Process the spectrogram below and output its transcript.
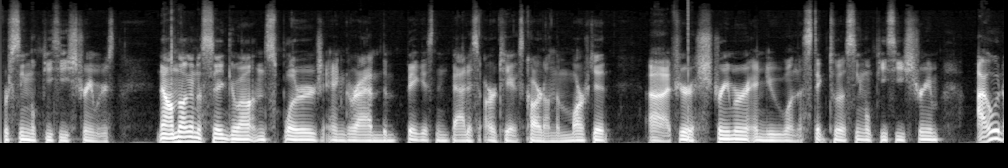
for single PC streamers. Now, I'm not going to say go out and splurge and grab the biggest and baddest RTX card on the market. Uh, if you're a streamer and you want to stick to a single PC stream, I would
